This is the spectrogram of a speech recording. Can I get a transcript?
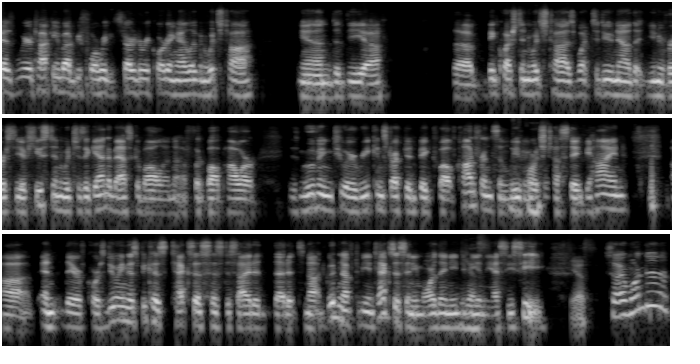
as we were talking about before we started recording, I live in Wichita, and the uh, the big question in Wichita is what to do now that University of Houston, which is again a basketball and a football power, is moving to a reconstructed Big 12 conference and leaving Wichita State behind. Uh, and they're, of course, doing this because Texas has decided that it's not good enough to be in Texas anymore. They need to yes. be in the SEC. Yes. So I wonder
